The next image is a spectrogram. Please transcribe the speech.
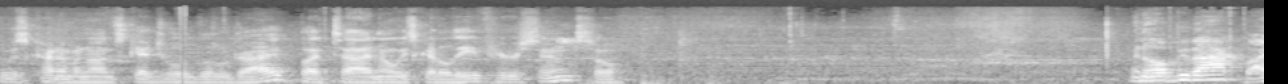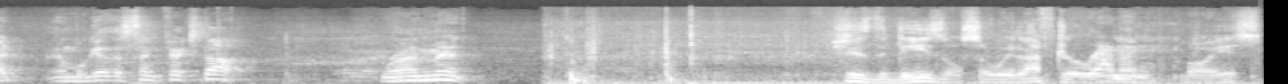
it was kind of an unscheduled little drive, but uh, I know he's got to leave here soon, so. And I'll be back, bud, and we'll get this thing fixed up. Right. Run mint. She's the diesel, so we left her running, boys.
